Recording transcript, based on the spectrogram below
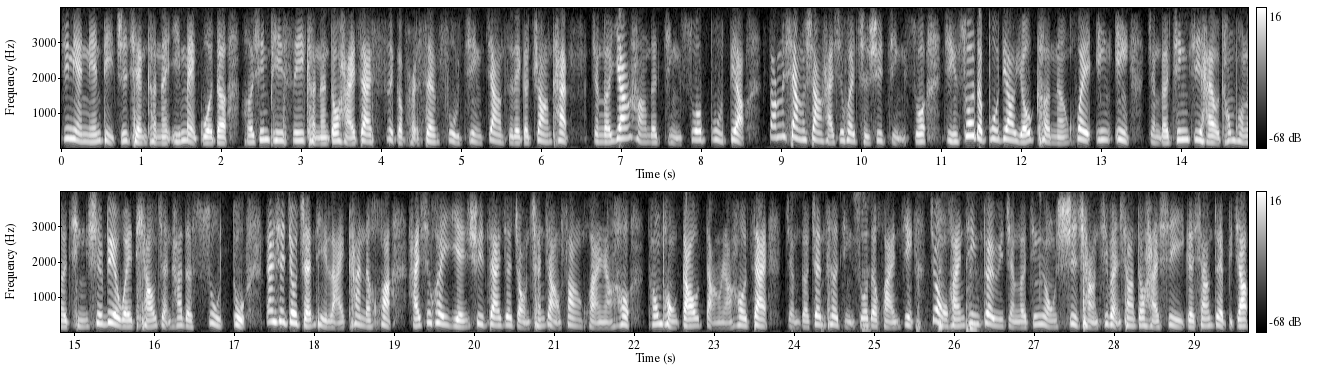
今年年底之前，可能以美国的核心 P C 可能都还在四个 percent 附近这样子的一个状态。整个央行的紧缩步调方向上还是会持续紧缩，紧缩的步调有可能会因应整个经济还有通膨的情势略微调整它的速度，但是就整体来看的话，还是会延续在这种成长放缓，然后通膨高档，然后在整个政策紧缩的环境，这种环境对于整个金融市场基本上都还是一个相对比较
